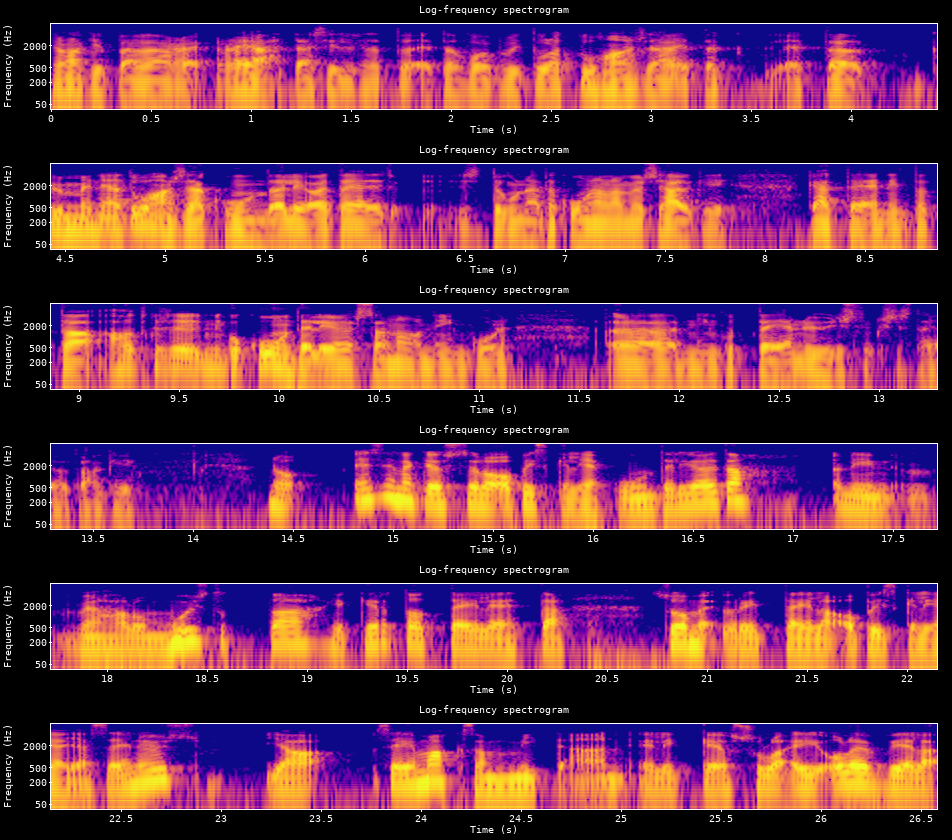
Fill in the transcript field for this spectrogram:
jonakin päivänä räjähtää sillä, että, että voi tulla tuhansia, että, että kymmeniä tuhansia kuuntelijoita, ja sitten kun näitä kuunnellaan myös jälkikäteen, niin tota, haluatko se niin kuin kuuntelijoille sanoa niin kuin, niin kuin teidän yhdistyksestä jotakin? No ensinnäkin, jos siellä on opiskelijakuuntelijoita, niin mä haluan muistuttaa ja kertoa teille, että Suomen yrittäjillä opiskelijajäsenyys, ja se ei maksa mitään. Eli jos sulla ei ole vielä,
